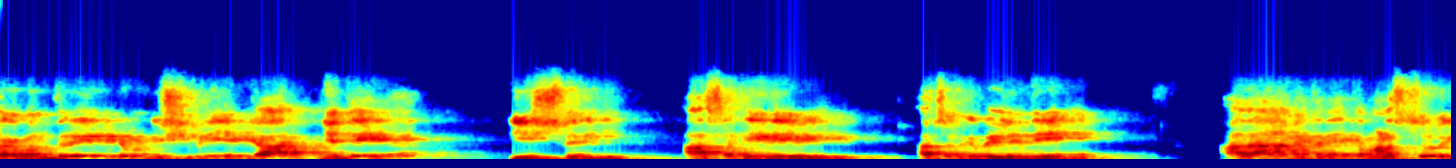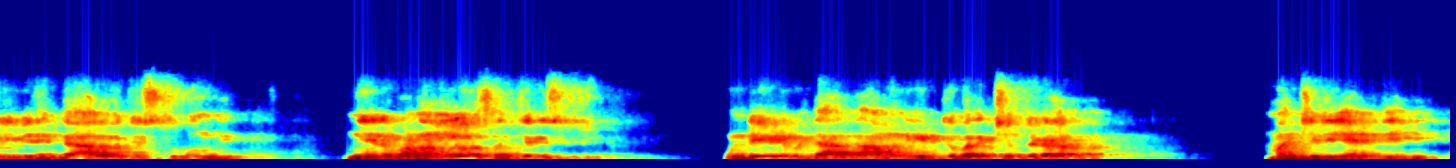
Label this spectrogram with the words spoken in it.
భగవంతుడైనటువంటి శివుని యొక్క ఆజ్ఞతే ఈశ్వరి ఆ సతీదేవి అసలుకి వెళ్ళింది అలా ఆమె తన యొక్క మనస్సులో ఈ విధంగా ఆలోచిస్తూ ఉంది. నేను వనంలో సంచరిస్తూ ఉండేటువంటి ఆ రాముని ఎట్లు పరీక్షించగలను? మంచిది అంది.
